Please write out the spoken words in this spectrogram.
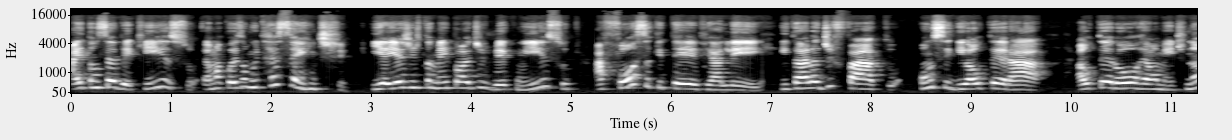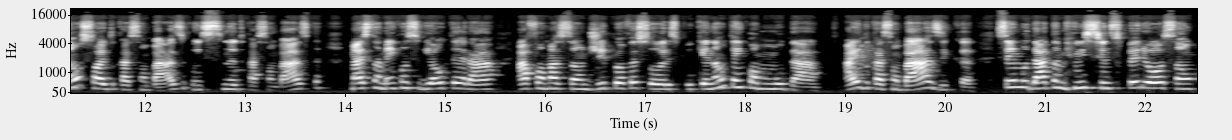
Aí então você vê que isso é uma coisa muito recente. E aí a gente também pode ver com isso a força que teve a lei. Então, ela de fato conseguiu alterar alterou realmente não só a educação básica, o ensino da educação básica, mas também conseguiu alterar a formação de professores, porque não tem como mudar a educação básica sem mudar também o ensino superior. São,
